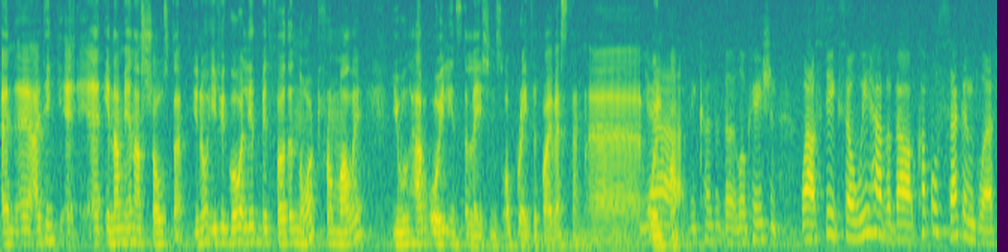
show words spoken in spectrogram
And uh, I think uh, uh In Amenas shows that. You know, if you go a little bit further north from Mali, you will have oil installations operated by Western uh, yeah, oil companies. because of the location. Wow, Stig, so we have about a couple seconds left.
